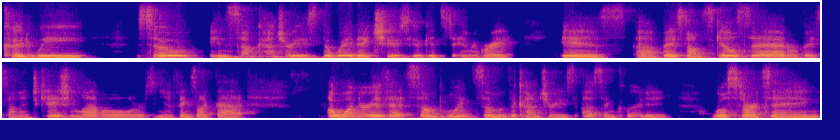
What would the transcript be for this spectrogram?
could we? So in some countries, the way they choose who gets to immigrate is uh, based on skill set or based on education level or you know things like that. I wonder if at some point some of the countries, us included, will start saying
